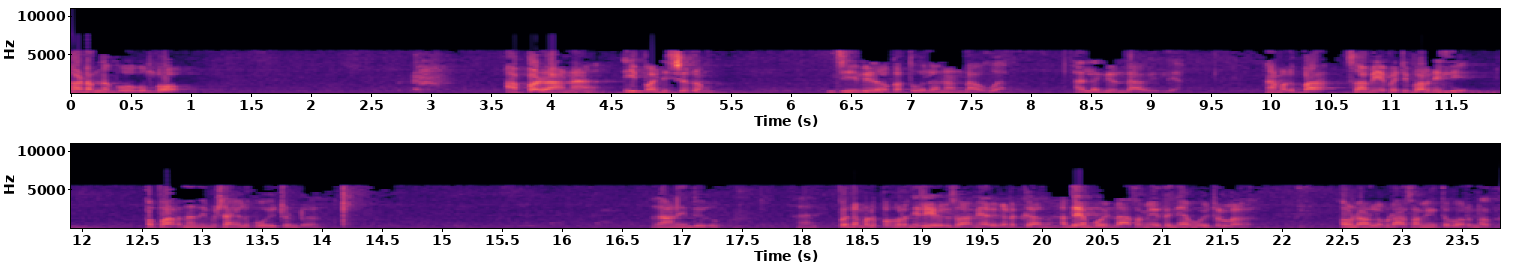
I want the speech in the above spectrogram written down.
കടന്നു പോകുമ്പോ അപ്പോഴാണ് ഈ പഠിച്ചതും ജീവിതമൊക്കെ തുലനം ഉണ്ടാവുക. അല്ലെങ്കിൽ ഉണ്ടാവില്ല. നമ്മളിപ്പോ സ്വാമിയെ പറ്റി പറഞ്ഞില്ലേ? ഇപ്പൊ പറഞ്ഞ നിമിഷം അയാൾ പോയിട്ടുണ്ട്. അതാണ് ഇതിന്റെ ഒരു ഇപ്പൊ നമ്മളിപ്പോ പറഞ്ഞില്ലേ ഒരു സ്വാമിയാർ കിടക്കുകയാണ് അദ്ദേഹം പോയിട്ട് ആ സമയത്ത് തന്നെയാ പോയിട്ടുള്ളത്. അതുകൊണ്ടാണല്ലോ ഇവിടെ ആ സമയത്ത് പറഞ്ഞത്.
